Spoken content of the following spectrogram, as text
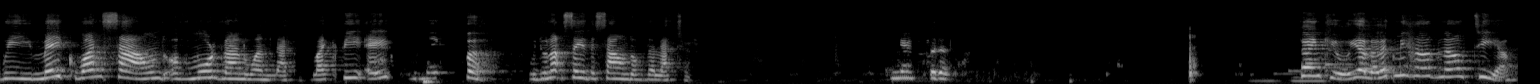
we make one sound of more than one letter. Like PH, we make P. We do not say the sound of the letter. Yes. Thank you. Yalla, let me have now Tia.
